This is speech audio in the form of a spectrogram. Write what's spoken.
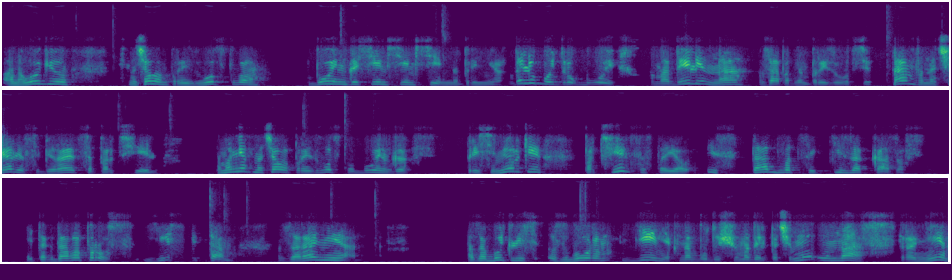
аналогию с началом производства Боинга 777, например, да любой другой модели на западном производстве. Там вначале собирается портфель. На момент начала производства Боинга при «семерке» портфель состоял из 120 заказов. И тогда вопрос, если там заранее озаботились сбором денег на будущую модель, почему у нас в стране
